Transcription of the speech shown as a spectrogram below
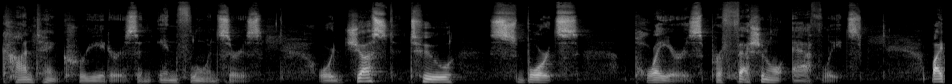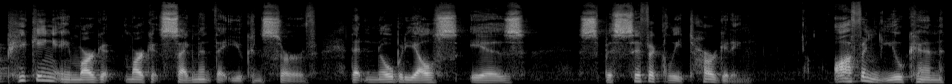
content creators and influencers. Or just to sports players, professional athletes. By picking a market, market segment that you can serve that nobody else is specifically targeting, often you can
